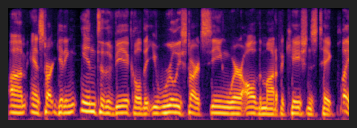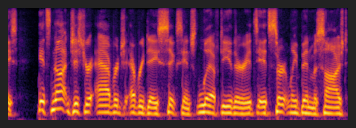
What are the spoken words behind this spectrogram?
um, and start getting into the vehicle that you really start seeing where all the modifications take place it's not just your average everyday six inch lift either. It's it's certainly been massaged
